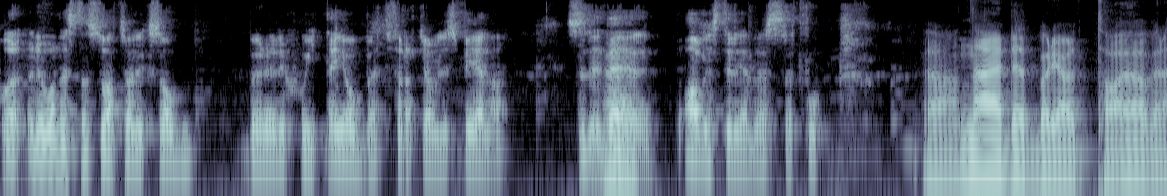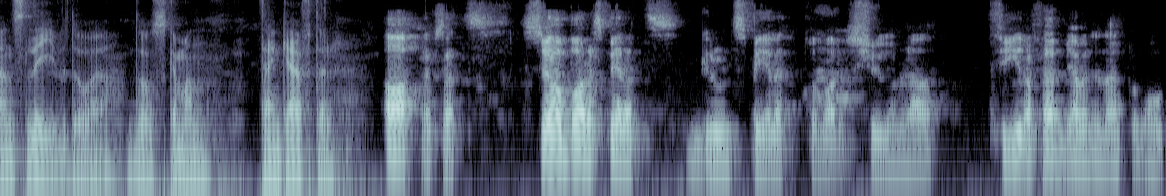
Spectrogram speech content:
Och det var nästan så att jag liksom började skita i jobbet för att jag ville spela. Så det, det avinstallerades rätt fort. Ja, när det börjar ta över ens liv då, då ska man tänka efter. Ja, exakt. Så jag har bara spelat grundspelet, vad var det, 2004, 2005? Jag vet inte, jag kommer ihåg.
